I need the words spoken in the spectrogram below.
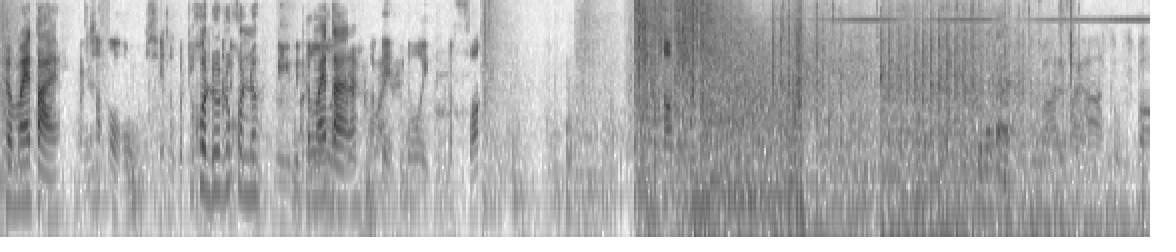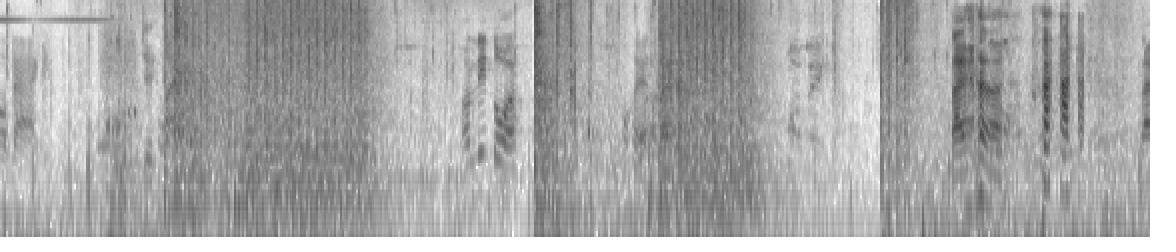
เธอไม่ตาย มันเข้าโอ้โหเชี่ยเราทุกคนดูทุกคนดูมีวินโดทำไมตายนะ อัปเดตวินโดว์อีก what the fuck เข้าคือไม่ตาย Spotted by hostiles. Fall back. ตอนนี้ตัว โอเคตาย ได้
